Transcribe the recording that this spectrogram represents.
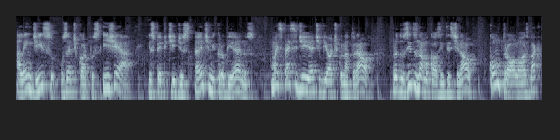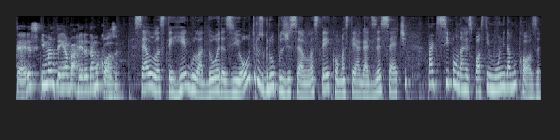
Além disso, os anticorpos IgA e os peptídeos antimicrobianos, uma espécie de antibiótico natural, produzidos na mucosa intestinal, controlam as bactérias e mantêm a barreira da mucosa. Células T reguladoras e outros grupos de células T, como as TH17, participam da resposta imune da mucosa,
